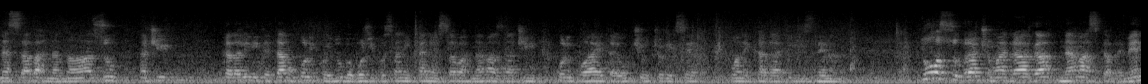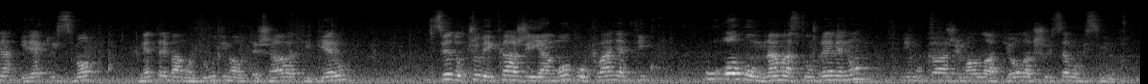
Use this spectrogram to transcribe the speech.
na sabah namazu, znači kada vidite tamo koliko je dugo Boži poslanik kanjao sabah namaz, znači koliko ajeta je učio, čovjek se ponekada i. To su, braćo moja draga, namaska vremena i rekli smo, ne trebamo ljudima otežavati vjeru, sve dok čovjek kaže ja mogu klanjati u ovom namaskom vremenu, mi mu kažemo Allah ti olakšu i samo bismillah.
